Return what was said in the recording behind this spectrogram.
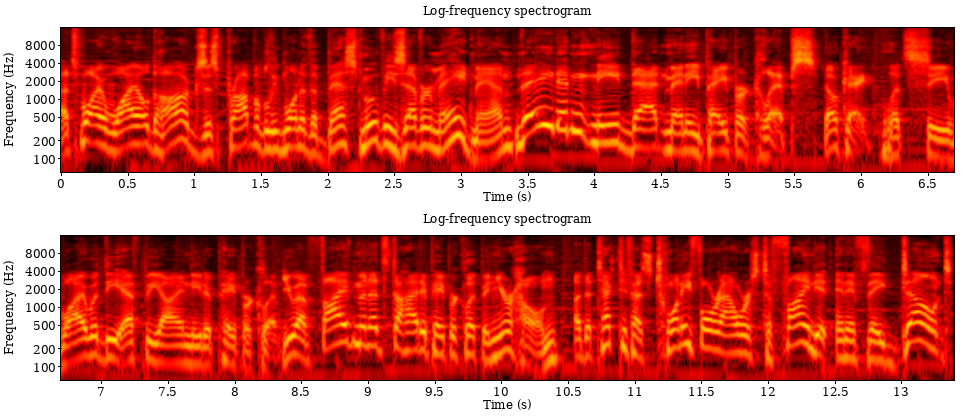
That's why Wild Hogs is probably one of the best movies ever made, man. They didn't need that many paper clips. Okay, let's see. Why would the FBI need a paperclip? You have five minutes to hide a paperclip in your home. A detective has 24 hours to find it, and if they don't,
